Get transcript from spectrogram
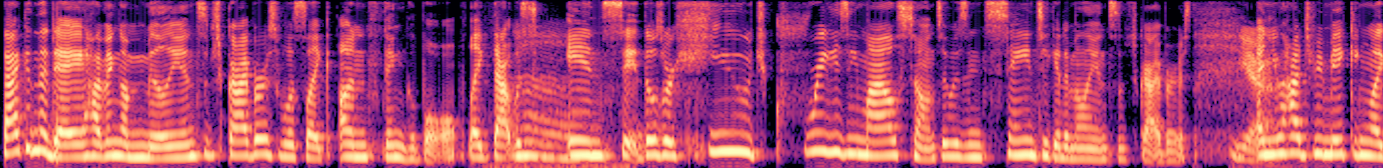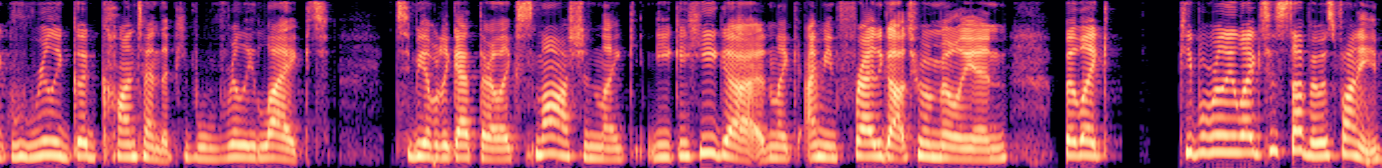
back in the day having a million subscribers was like unthinkable. Like that was insane those were huge crazy milestones. It was insane to get a million subscribers. Yeah. and you had to be making like really good content that people really liked to be able to get there like smosh and like Nigahiga and like i mean fred got to a million but like people really liked his stuff. It was funny.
